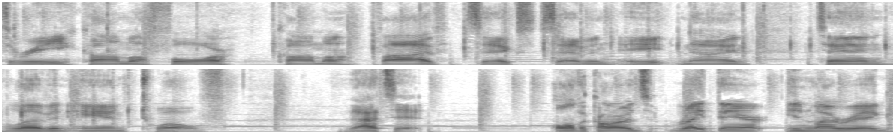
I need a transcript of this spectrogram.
three, comma, four, comma, five, six, seven, eight, nine, 10, 11, and 12. That's it. All the cards right there in my rig,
